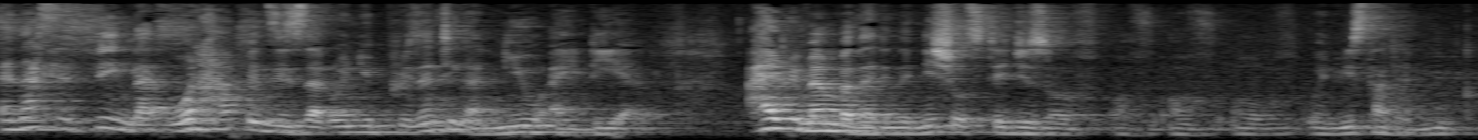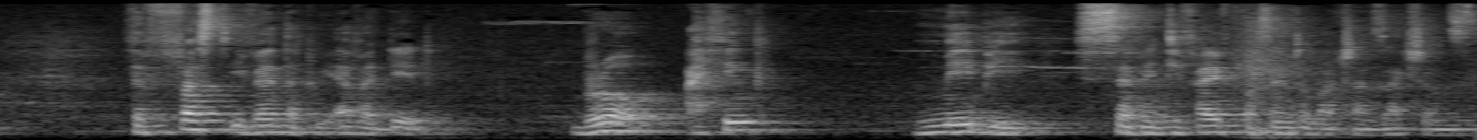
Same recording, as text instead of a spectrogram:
And that's the thing that what happens is that when you're presenting a new idea, I remember that in the initial stages of of, of, of when we started Mookh, the first event that we ever did, bro, I think maybe 75% of our transactions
